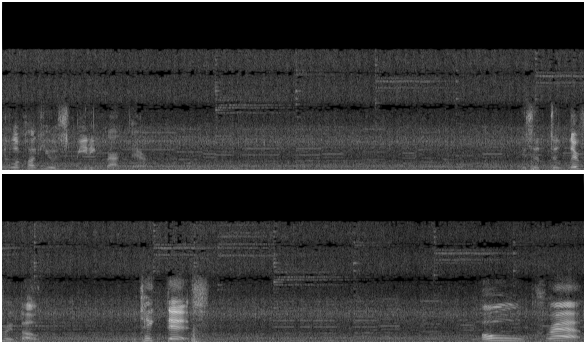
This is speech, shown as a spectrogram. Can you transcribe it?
it looked like you were speeding back there. It's a delivery boat. We'll take this. Oh, crap.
